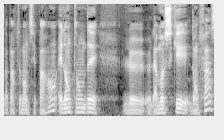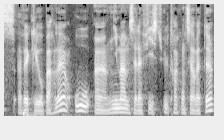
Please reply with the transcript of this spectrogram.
l'appartement de ses parents, elle entendait le, la mosquée d'en face avec les haut-parleurs où un imam salafiste ultra-conservateur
